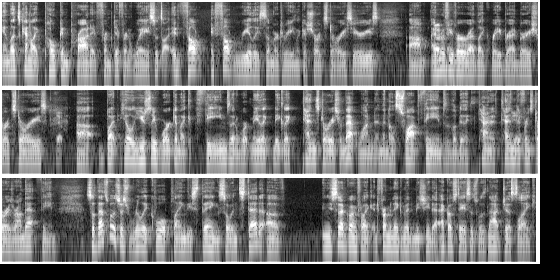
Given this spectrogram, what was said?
and let's kind of like poke and prod it from different ways. So it's, it felt it felt really similar to reading like a short story series. Um, I don't okay. know if you've ever read like Ray Bradbury short stories, yep. uh, but he'll usually work in like themes and work may like make like ten stories from that one, and then he'll swap themes, and there'll be like 10, 10 yeah. different stories around that theme. So that's what's just really cool playing these things. So instead of instead of going for like from Enigma Machine to Echo Stasis was not just like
